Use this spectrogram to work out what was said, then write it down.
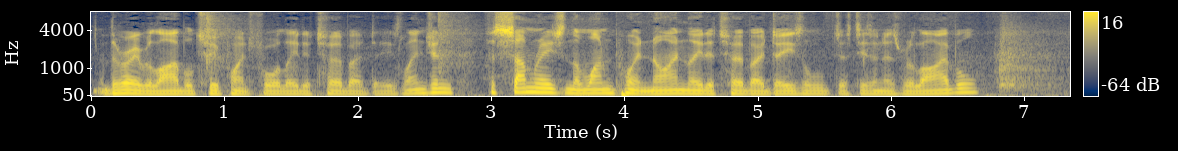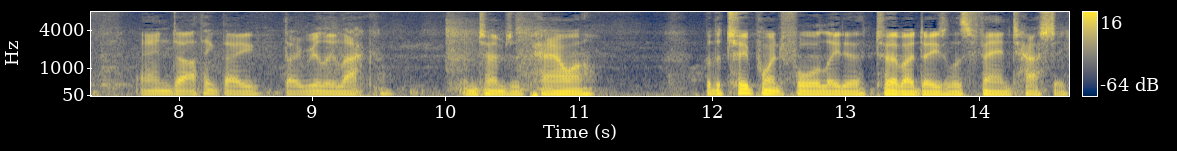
The very reliable 2.4 litre turbo diesel engine. For some reason, the 1.9 litre turbo diesel just isn't as reliable, and uh, I think they, they really lack in terms of power. But the 2.4 litre turbo diesel is fantastic.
